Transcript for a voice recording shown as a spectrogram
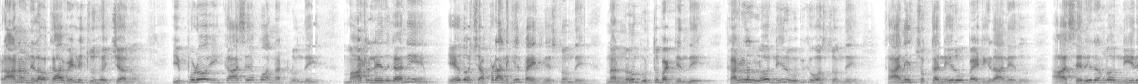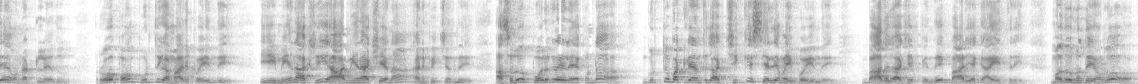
ప్రాణం నిలవక వెళ్ళి చూసొచ్చాను ఇప్పుడో ఇంకాసేపు అన్నట్లుంది. మాట లేదు కానీ ఏదో చెప్పడానికి ప్రయత్నిస్తుంది. నన్ను గుర్తుపట్టింది. కళ్ళల్లో నీరు ఉబికి వస్తుంది. కానీ చుక్క నీరు బయటికి రాలేదు. ఆ శరీరంలో నీరే ఉన్నట్లు లేదు. రూపం పూర్తిగా మారిపోయింది. ఈ మీనాక్షి ఆ మీనాక్షియేనా అనిపించింది. అసలు పోలికలే లేకుండా గుర్తుపట్టలేనంతగా చిక్కి శల్యమైపోయింది. బాధగా చెప్పింది భార్య గాయత్రి. మధు హృదయంలో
